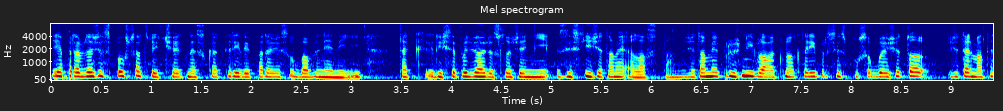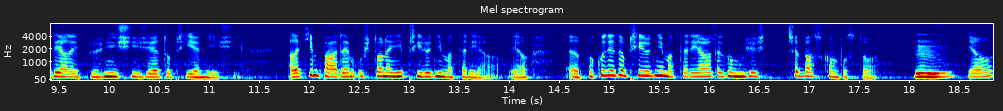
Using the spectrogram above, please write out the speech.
je pravda, že spousta triček dneska, který vypadá, že jsou bavlněný, tak když se podíváš do složení, zjistíš, že tam je elastan, že tam je pružný vlákno, který prostě způsobuje, že, to, že ten materiál je pružnější, že je to příjemnější. ale tím pádem už to není přírodní materiál. Jo? E, pokud je to přírodní materiál, tak ho můžeš třeba zkompostovat. Mm. Jo?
